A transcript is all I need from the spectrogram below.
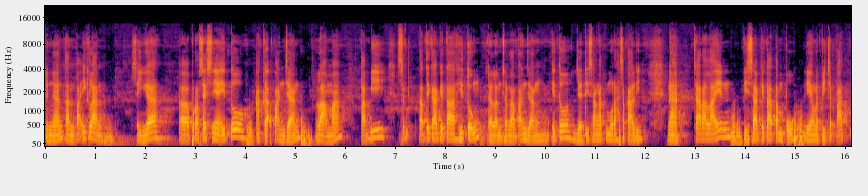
dengan tanpa iklan. Sehingga e, prosesnya itu agak panjang lama tapi ketika kita hitung dalam jangka panjang itu jadi sangat murah sekali. Nah, cara lain bisa kita tempuh yang lebih cepat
